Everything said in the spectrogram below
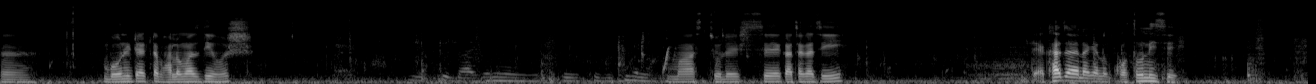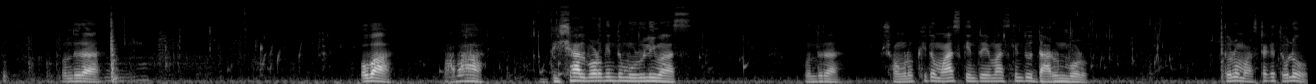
হ্যাঁ বনিটা একটা ভালো মাছ দিয়ে হোস একটু জায়গা নিয়ে নিই, একটু বুঝতে বুঝতে পারলাম মাছ চলে এসছে কাছাকাছি। দেখা যায় না কেন, কত নিচে। বন্ধুরা। ও বা বাবা, বিশাল বড় কিন্তু মুরুলি মাছ। বন্ধুরা, সংরক্ষিত মাছ কিন্তু, এই মাছ কিন্তু দারুণ বড়। তোলো মাছটাকে, তোলো।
